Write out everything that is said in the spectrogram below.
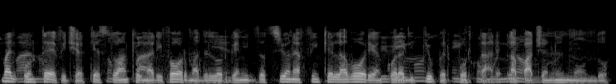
ma il pontefice ha chiesto anche una riforma dell'organizzazione affinché lavori ancora di più per portare la pace nel mondo.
